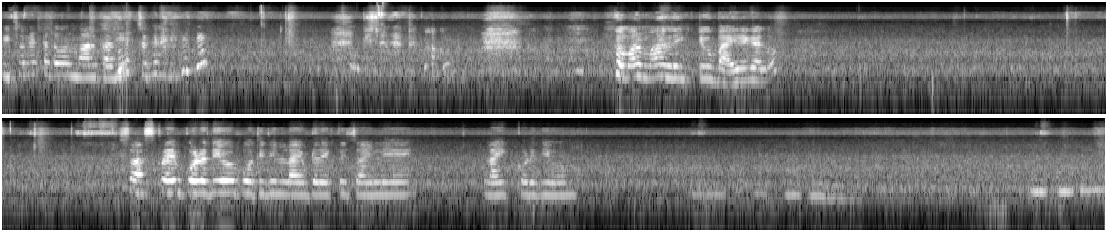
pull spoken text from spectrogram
পিছনেরটা তোমার মাল কাঁদিয়ে চোখে তোমার মাল একটু বাইরে গেল। সাবস্ক্রাইব করে দিও, প্রতিদিন লাইভটা দেখতে চাইলে। লাইক করে দিও।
